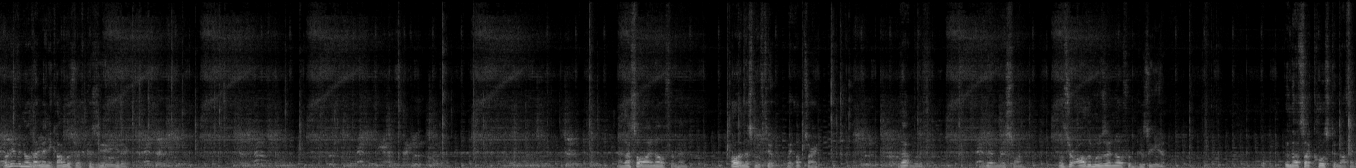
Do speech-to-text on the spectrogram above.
I don't even know that many combos with Kazuya either. And that's all I know from him. Oh, and this move too. Wait, oh, sorry. That move. And then this one. Those are all the moves I know from Kazuya. And that's like close to nothing.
